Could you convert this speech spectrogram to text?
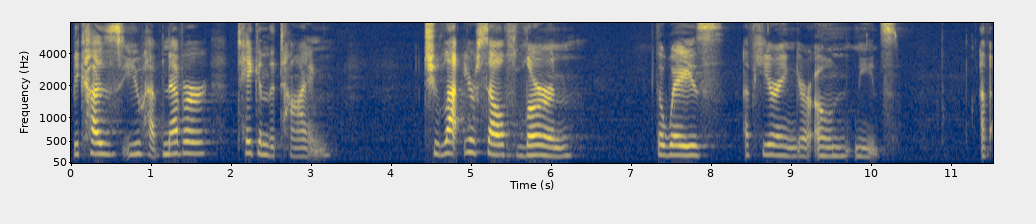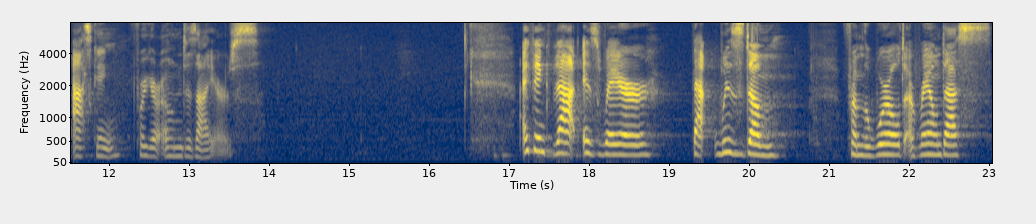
because you have never taken the time to let yourself learn the ways of hearing your own needs, of asking for your own desires. I think that is where that wisdom from the world around us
